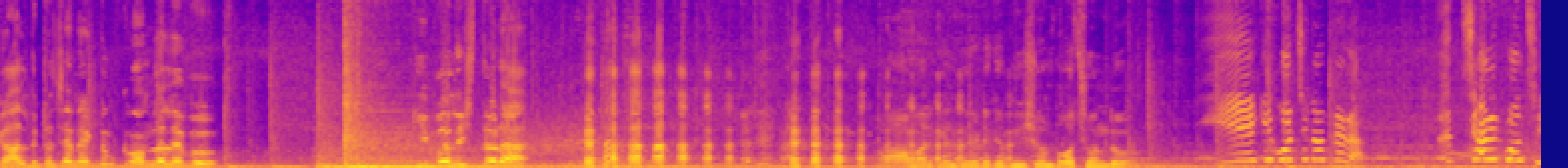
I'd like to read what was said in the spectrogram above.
গাল দুটো যেন একদম কমলা লেবু। কি বলিস তোরা? আমার কিন্তু এটাকে ভীষণ পছন্দ। এ কি করছেন আপনারা? ছাড়েন বলছি।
